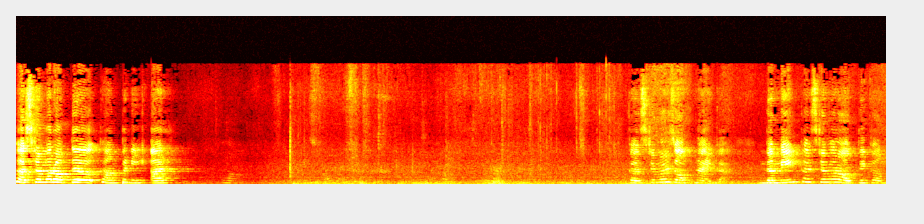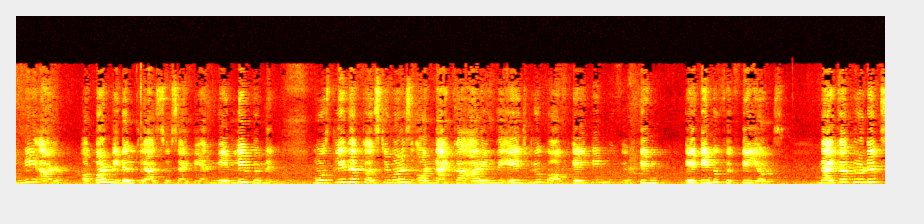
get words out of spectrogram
customer of the company are Customers of Nykaa. The main customer of the company are upper middle class society and mainly women. Mostly the customers on Nykaa are in the age group of 18 to 15, 18 to 50 years. Nykaa products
